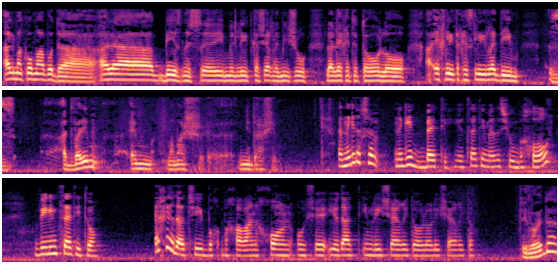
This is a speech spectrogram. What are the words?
על מקום העבודה, על הביזנס, אה, אם להתקשר למישהו, ללכת איתו או לא, איך להתייחס לילדים. אז הדברים הם ממש אה, נדרשים. אז נגיד עכשיו, נגיד בטי יוצאת עם איזשהו בחור והיא נמצאת איתו. איך היא יודעת שהיא בחרה נכון, או שהיא יודעת אם להישאר איתו או לא להישאר איתו? היא לא יודעת,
